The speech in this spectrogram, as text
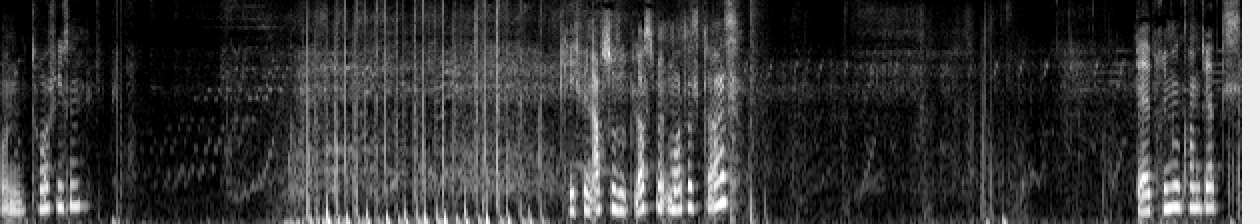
und Tor schießen. Okay, ich bin absolut lost mit Mortis Gas. Der Primo kommt jetzt.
